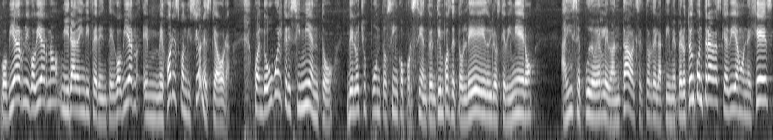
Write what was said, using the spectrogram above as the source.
Gobierno y gobierno, mirada indiferente, gobierno en mejores condiciones que ahora. Cuando hubo el crecimiento del 8.5% en tiempos de Toledo y los que vinieron, ahí se pudo haber levantado el sector de la pyme. Pero tú encontrabas que habían ONGs,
